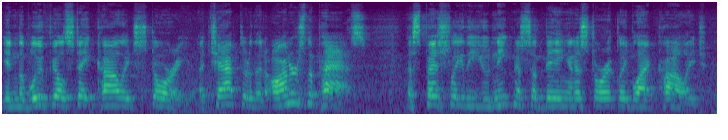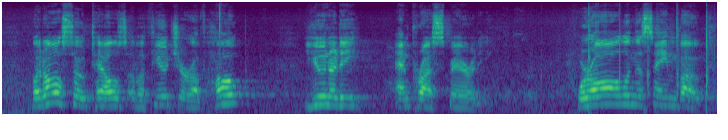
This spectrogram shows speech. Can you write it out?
in the Bluefield State College story, a chapter that honors the past, especially the uniqueness of being an historically black college, but also tells of a future of hope, unity, and prosperity. We're all in the same boat.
